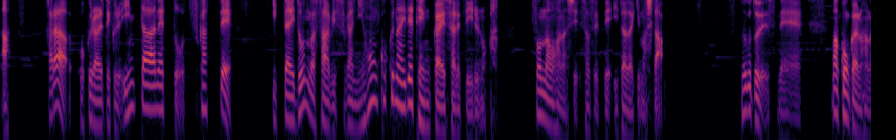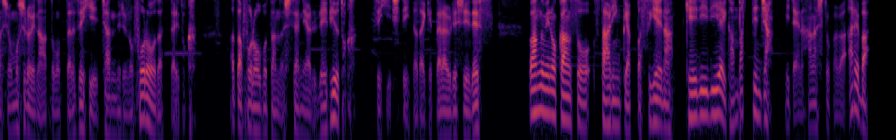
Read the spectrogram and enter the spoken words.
あ、から送られてくるインターネットを使って、一体どんなサービスが日本国内で展開されているのか、そんなお話させていただきました。ということでですね、まあ今回の話面白いなと思ったら、ぜひチャンネルのフォローだったりとか、あとはフォローボタンの下にあるレビューとか、ぜひしていただけたら嬉しいです。番組の感想、スターリンクやっぱすげえな、KDDI 頑張ってんじゃん、みたいな話とかがあれば、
